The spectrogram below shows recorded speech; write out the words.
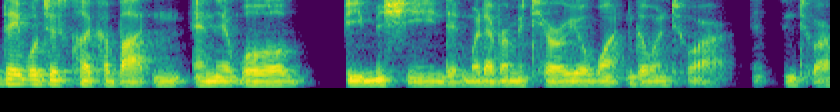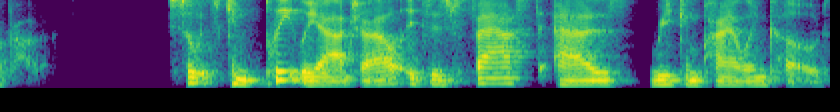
they will just click a button and it will be machined in whatever material want and go into our into our product. So it's completely agile. It's as fast as recompiling code.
